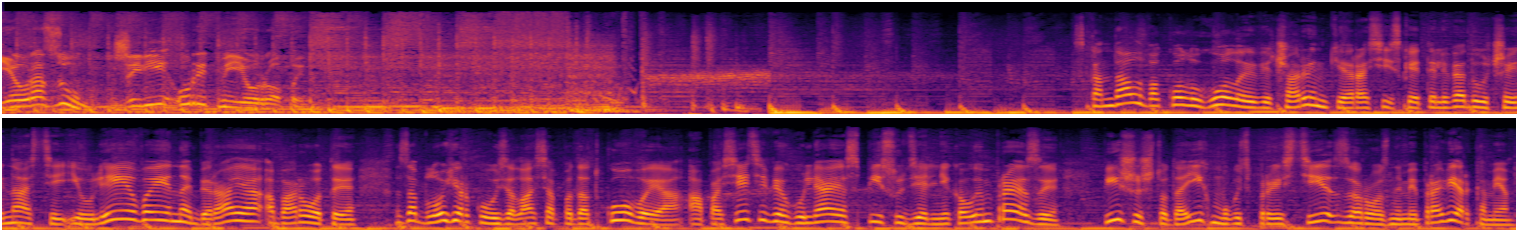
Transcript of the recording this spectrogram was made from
Еўразум жыві ў рытме Еўропы. Скандал вакол голай вечарынкі расійскай тэлевядучай насці іўлеевай набірае абароты. За блогерку ўзялася падатковая, а па сеціве гуляе спіс удзельнікаў імпрэзы. Пішы, што да іх могуць прыйсці з рознымі праверкамі.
